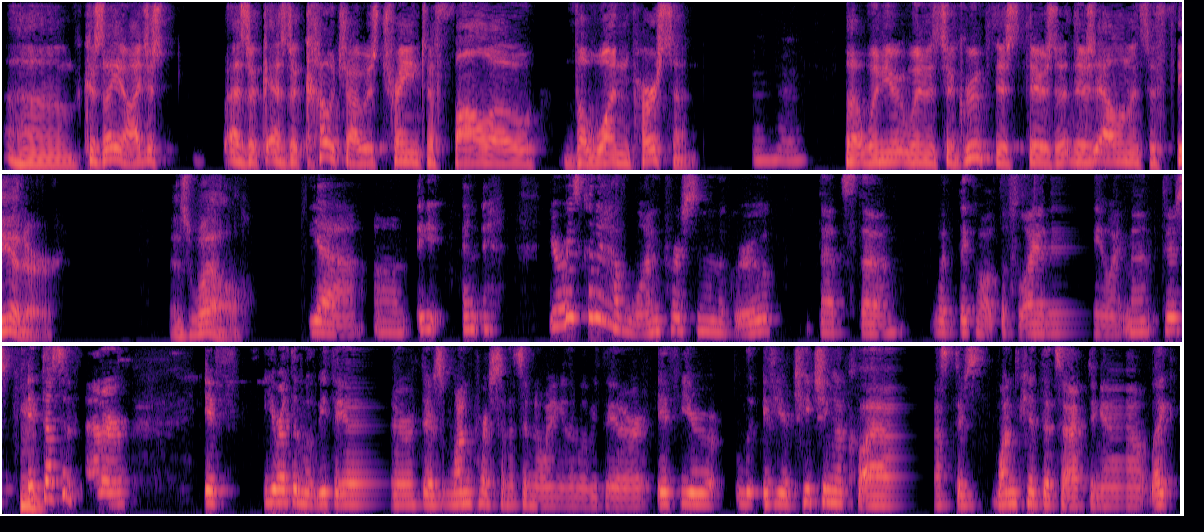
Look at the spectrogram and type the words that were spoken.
because um, you know I just as a as a coach I was trained to follow the one person. Mm-hmm. But when you're when it's a group, there's there's a, there's elements of theater as well. Yeah, um, and you're always going to have one person in the group that's the what they call it the fly in the ointment. There's hmm. it doesn't matter if you're at the movie theater. There's one person that's annoying in the movie theater. If you're if you're teaching a class, there's one kid that's acting out. Like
